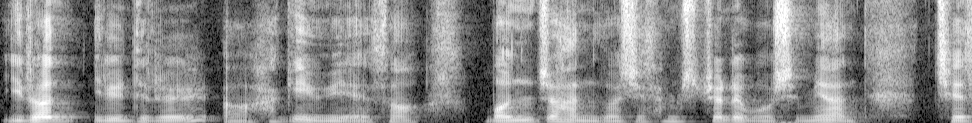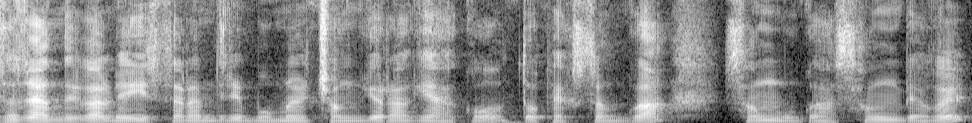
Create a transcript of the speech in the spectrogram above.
이런 일들을 어, 하기 위해서 먼저 한 것이 30절에 보시면 제사장들과 레이 사람들이 몸을 정결하게 하고 또 백성과 성무가 성벽을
